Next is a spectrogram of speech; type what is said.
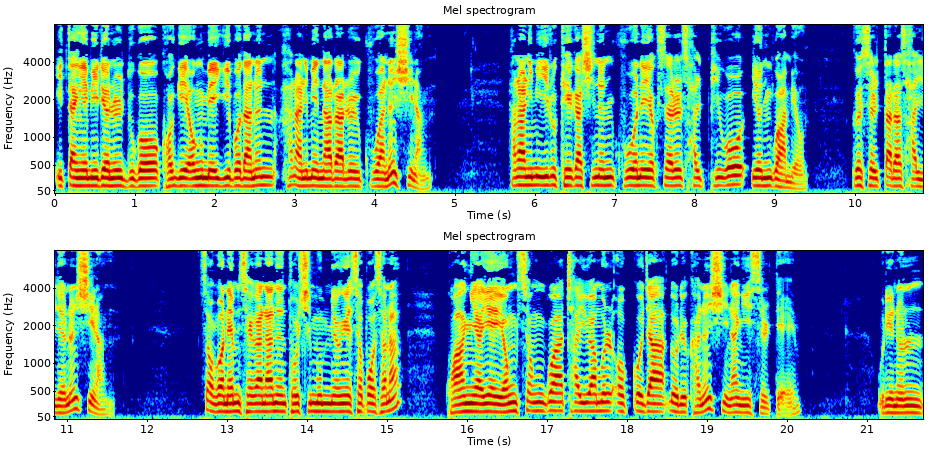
이 땅의 미련을 두고 거기에 얽매이기보다는 하나님의 나라를 구하는 신앙, 하나님이 이룩해 가시는 구원의 역사를 살피고 연구하며 그것을 따라 살려는 신앙, 썩어 냄새가 나는 도시 문명에서 벗어나 광야의 영성과 자유함을 얻고자 노력하는 신앙이 있을 때 우리는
